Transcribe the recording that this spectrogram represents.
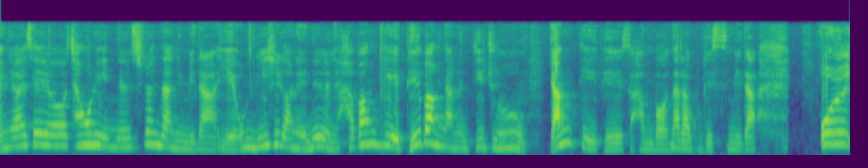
안녕하세요. 창원에 있는 수련당입니다. 예, 오늘 이 시간에는 하반기에 대박 나는 띠 중 양띠에 대해서 한번 알아보겠습니다. 올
